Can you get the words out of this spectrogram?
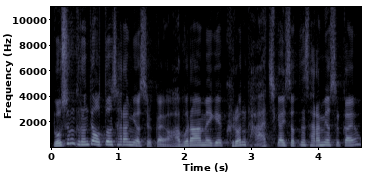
롯은 그런데 어떤 사람이었을까요? 아브라함에게 그런 가치가 있었던 사람이었을까요?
